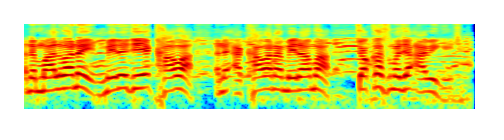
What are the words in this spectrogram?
અને માલવા નહીં મેરે જઈએ ખાવા. અને આ ખાવાના મેળામાં ચોક્કસ મજા આવી ગઈ છે.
